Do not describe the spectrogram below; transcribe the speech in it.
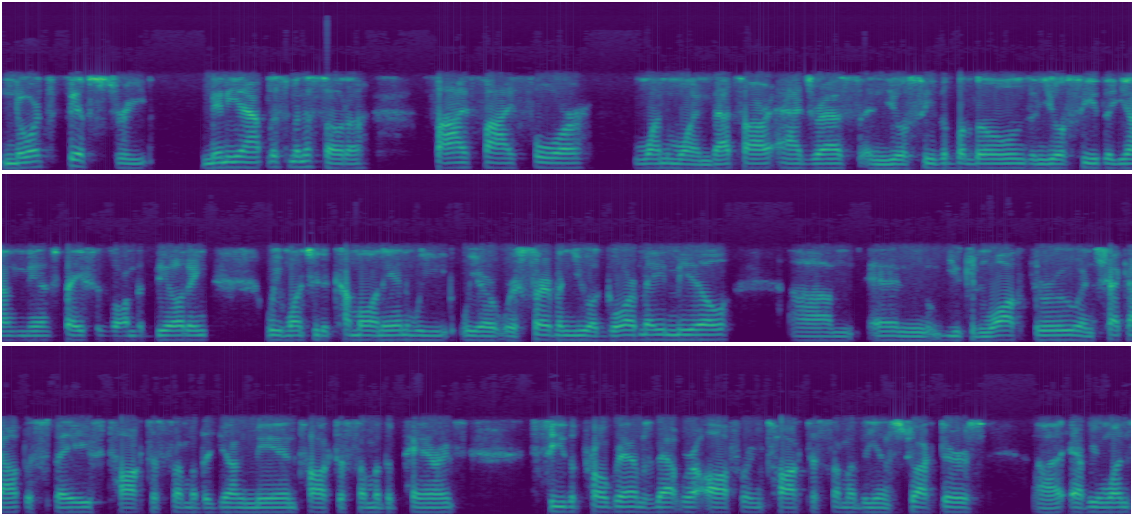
North 5th Street, Minneapolis, Minnesota, 55411. That's our address, and you'll see the balloons and you'll see the young men's faces on the building. We want you to come on in. We we are we're serving you a gourmet meal, um, and you can walk through and check out the space, talk to some of the young men, talk to some of the parents see the programs that we're offering, talk to some of the instructors. Uh, everyone's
